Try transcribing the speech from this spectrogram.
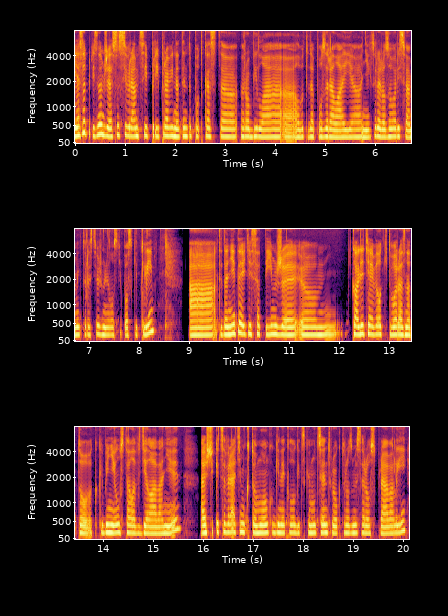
Ja sa priznam, že ja som si v rámci prípravy na tento podcast eh, robila, eh, alebo teda pozerala aj eh, niektoré rozhovory s vami, ktoré ste už v minulosti poskytli. A teda netajete sa tým, že um, kladete aj veľký dôraz na to ako keby neustále vzdelávanie. A ešte keď sa vrátim k tomu onkoginekologickému centru, o ktorom sme sa rozprávali,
